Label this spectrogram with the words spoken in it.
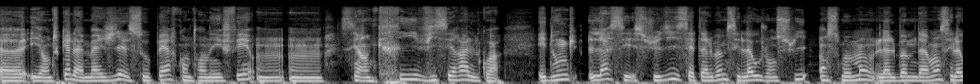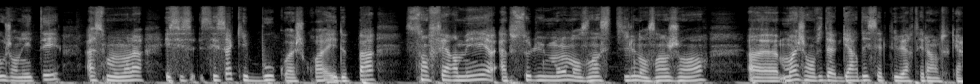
euh, et en tout cas, la magie, elle s'opère quand en effet, on, on- c'est un cri viscéral, quoi. Et donc là, c'est, je dis, cet album, c'est là où j'en suis en ce moment. L'album d'avant, c'est là où j'en étais à ce moment-là. Et c'est ça qui est beau, quoi, je crois, et de pas s'enfermer absolument dans un style, dans un genre. Euh, moi, j'ai envie de garder cette liberté-là, en tout cas.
